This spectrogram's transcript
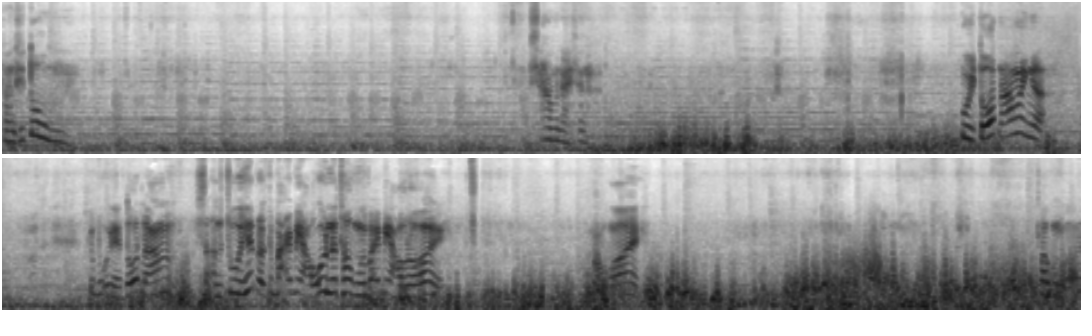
Toàn thấy tôm. Sao này xem Bụi tốt lắm anh ạ. Cái bụi này tốt lắm. Sợ nó chui hết vào cái bãi bèo. Ôi, nó thông cái bãi bèo rồi. Hỏng ơi. Thông rồi.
